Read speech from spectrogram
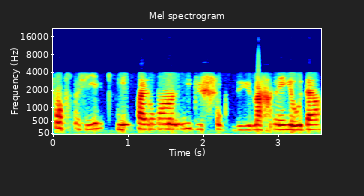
centre-ville qui n'est pas loin ni du du Mahne Yehuda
